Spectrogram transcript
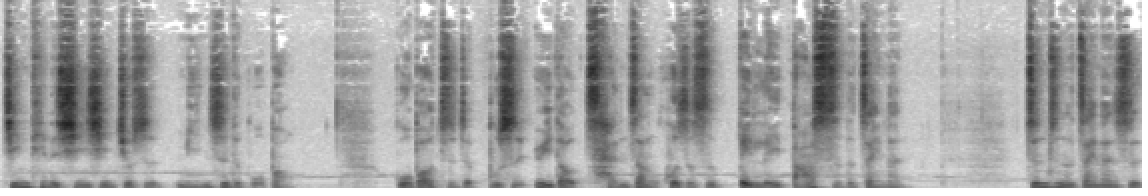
今天的心性就是明日的果报。果报指的不是遇到残障或者是被雷打死的灾难，真正的灾难是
